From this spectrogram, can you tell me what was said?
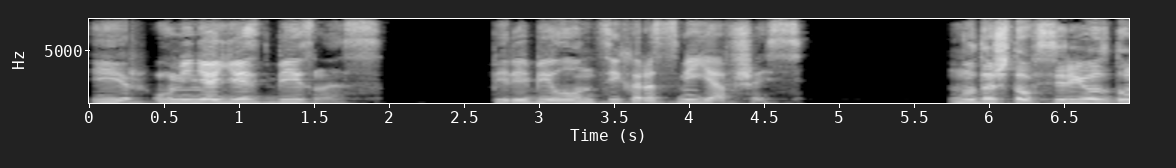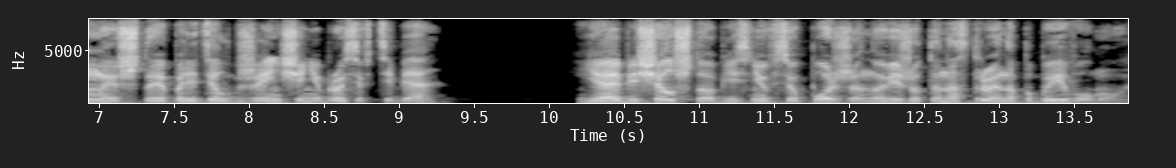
«Ир, у меня есть бизнес перебил он, тихо рассмеявшись. «Ну ты что, всерьез думаешь, что я полетел к женщине, бросив тебя? Я обещал, что объясню все позже, но вижу, ты настроена по-боевому.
